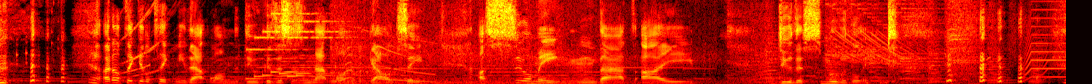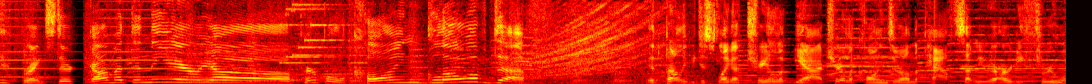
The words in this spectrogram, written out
I don't think it'll take me that long to do, because this isn't that long of a galaxy. Assuming that I do this smoothly. Prankster Comet in the area! Purple coin glow of death! It'd probably be just like a trail of, yeah, a trail of coins around the paths that we were already through.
